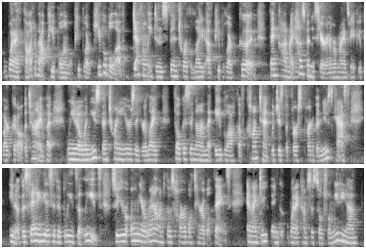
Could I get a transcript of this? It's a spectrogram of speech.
what I thought about people and what people are capable of definitely didn't spin toward the light of people are good. Thank God my husband is here and it reminds me people are good all the time. But you know, when you spend 20 years of your life focusing on the A block of content, which is the first part of a newscast, you know, the saying is if it bleeds, it leads. So you're only around those horrible, terrible things. And I do think when it comes to social media,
